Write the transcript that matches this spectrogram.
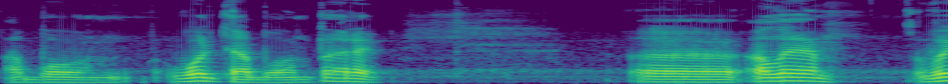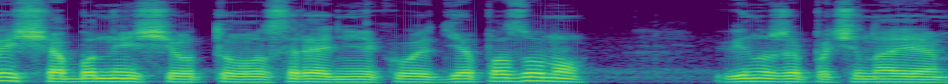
або вольти, або ампери. Е, Але вище або нижче того середнього якогось діапазону він вже починає,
